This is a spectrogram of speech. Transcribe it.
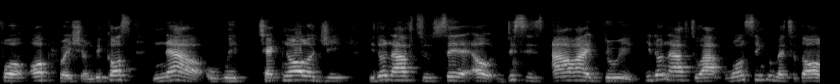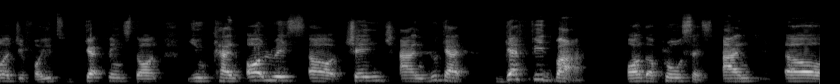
for operation because now with technology you don't have to say oh this is how i do it. You don't have to have one single methodology for you to get things done. You can always uh, change and look at get feedback on the process. And uh,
